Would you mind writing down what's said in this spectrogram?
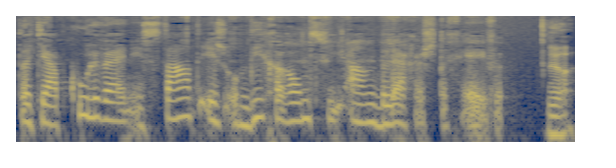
dat Jaap Koelewijn in staat is om die garantie aan beleggers te geven. Ja,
